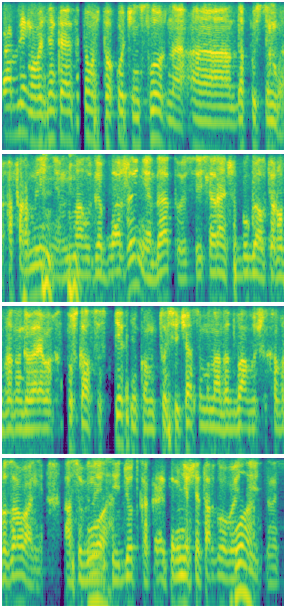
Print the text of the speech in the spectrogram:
Проблема возникает в том, что очень сложно, а, допустим, оформлением налогообложения, да, то есть если раньше бухгалтер, образно говоря, спускался с техникум, то сейчас ему надо два высших образования, особенно О. если идет какая-то внешняя торговая О. деятельность.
